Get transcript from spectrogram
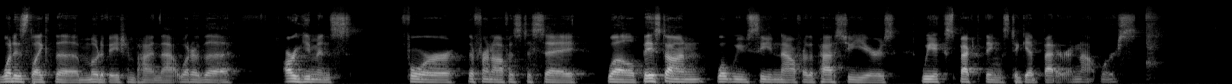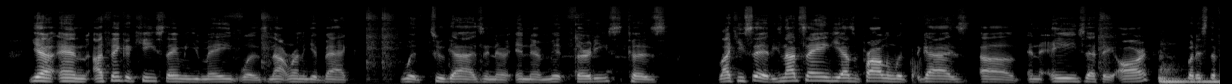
what is like the motivation behind that? What are the arguments for the front office to say, well, based on what we've seen now for the past two years, we expect things to get better and not worse? Yeah, and I think a key statement you made was not running it back with two guys in their in their mid 30s because like you said, he's not saying he has a problem with the guys uh and the age that they are, but it's the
